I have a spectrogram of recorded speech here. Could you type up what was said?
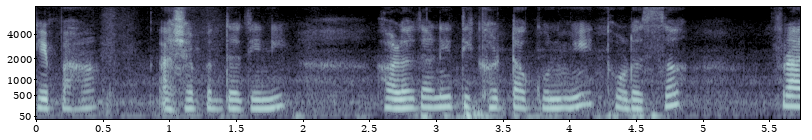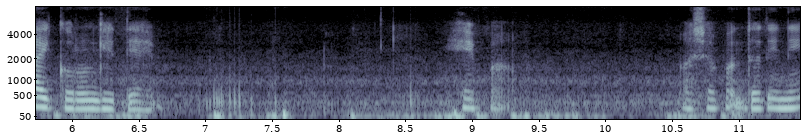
हे पहा अशा पद्धतीने हळद आणि तिखट टाकून मी थोडंसं फ्राय करून घेते आहे. हे पहा अशा पद्धतीने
